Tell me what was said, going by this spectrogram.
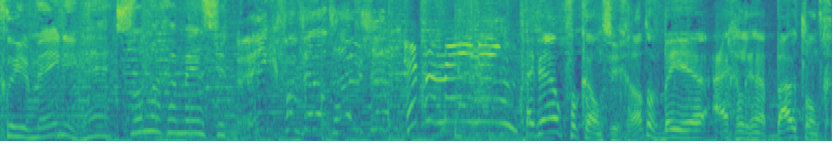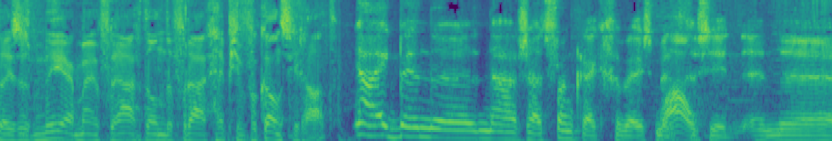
Goeie mening, hè? Sommige mensen. Rick van Veldhuizen. Heb een mening. Heb jij ook vakantie gehad? Of ben je eigenlijk naar het buitenland geweest? Dat is meer mijn vraag dan de vraag: heb je vakantie gehad? Ja, ik ben uh, naar Zuid-Frankrijk geweest met wow. gezin. En uh,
